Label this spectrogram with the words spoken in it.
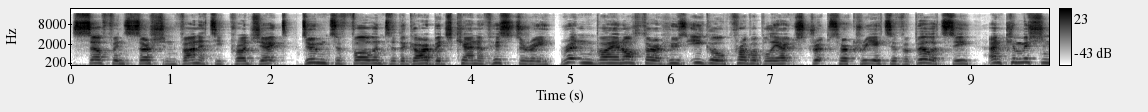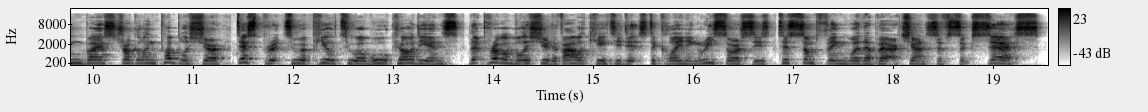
self insertion vanity project doomed to fall into the garbage can of history, written by an author whose ego probably outstrips her creative ability, and commissioned by a struggling publisher desperate to appeal to a woke audience that probably should have allocated its declining resources to something with a better chance of success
